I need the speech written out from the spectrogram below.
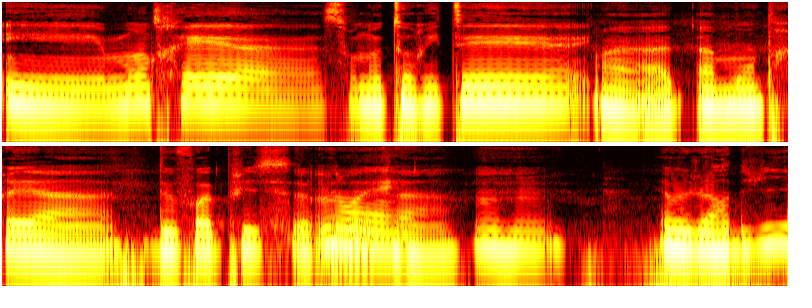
et montrer euh, son autorité. ouais, à, à montrer euh, deux fois plus euh, Ouais. Mhm. Et aujourd'hui,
